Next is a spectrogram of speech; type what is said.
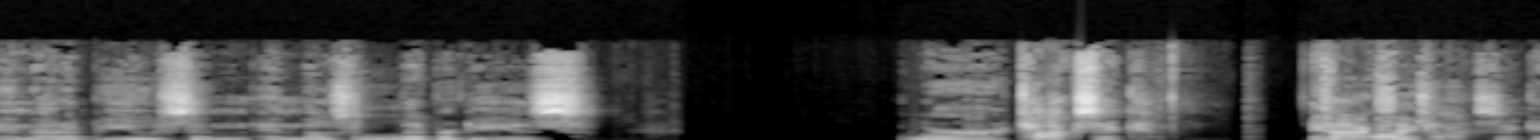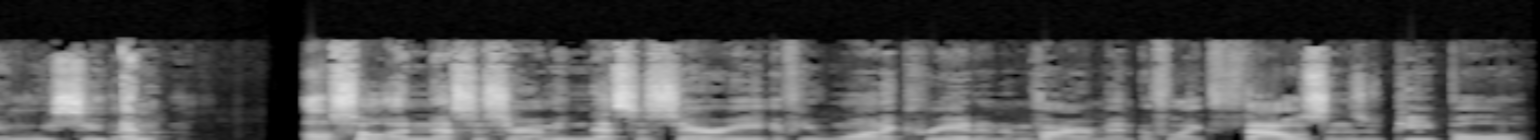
and that abuse and, and those liberties were toxic and are Toxic. toxic. And we see that. And also unnecessary. I mean, necessary if you want to create an environment of like thousands of people.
